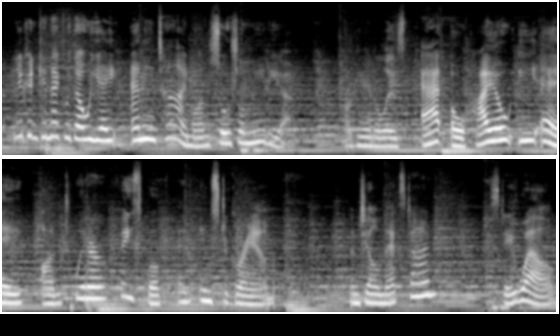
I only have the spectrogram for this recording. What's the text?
And you can connect with OEA anytime on social media. Our handle is at OhioEA on Twitter, Facebook, and Instagram. Until next time, stay well.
